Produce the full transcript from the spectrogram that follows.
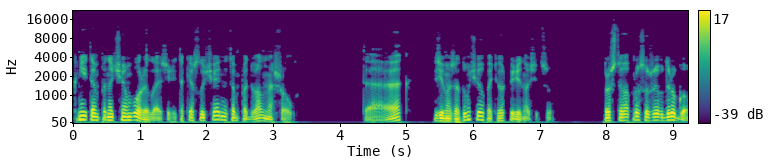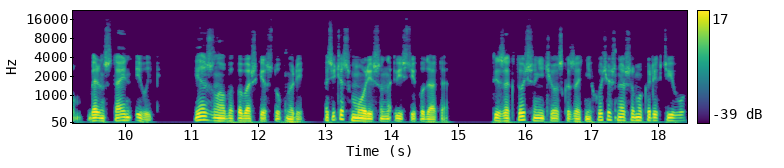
К ней там по ночам воры лазили, так я случайно там подвал нашел. «Так...» — Зима задумчиво потер переносицу. «Просто вопрос уже в другом. Бернстайн и выпь. И озноба по башке стукнули. А сейчас Моррисона вести куда-то. Ты, Зак, точно ничего сказать не хочешь нашему коллективу?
